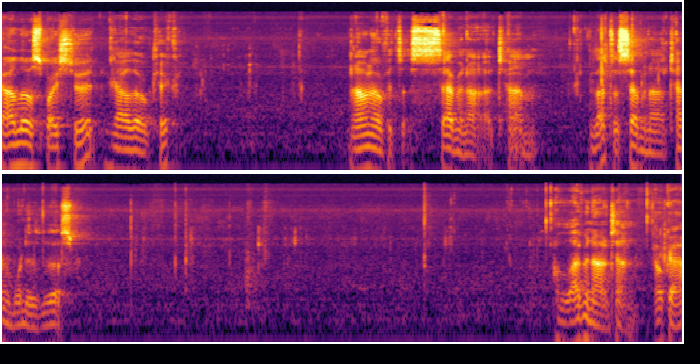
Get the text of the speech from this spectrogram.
Got a little spice to it, got a little kick. I don't know if it's a 7 out of 10. If that's a 7 out of 10, what is this? 11 out of 10. Okay.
